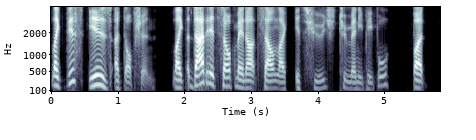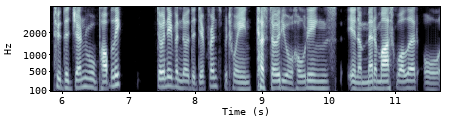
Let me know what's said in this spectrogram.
Like this is adoption. Like that itself may not sound like it's huge to many people, but to the general public, don't even know the difference between custodial holdings in a MetaMask wallet or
